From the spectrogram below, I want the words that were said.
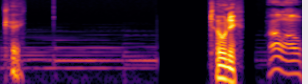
Okay. Tony. Hello.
